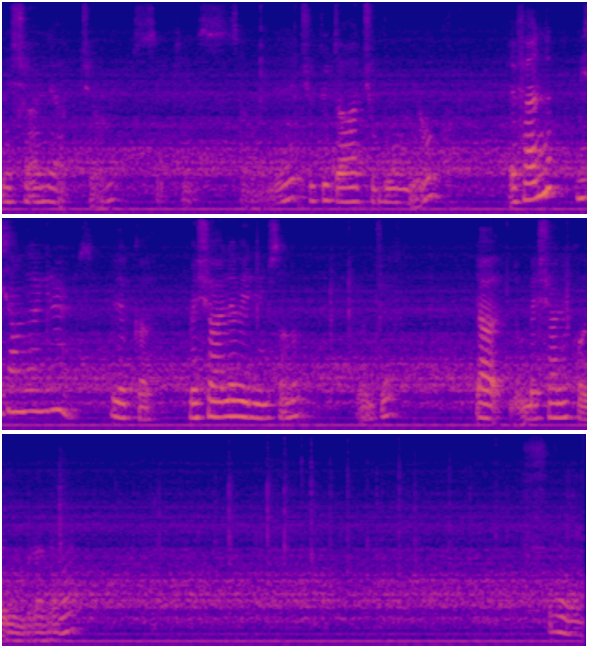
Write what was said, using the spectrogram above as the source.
meşale yapacağım. 8 tane. Çünkü daha çubuğum yok. Efendim? Bir sağlığa girer misin? Bir dakika. Meşale vereyim sana. Önce. Ya meşale koyayım buralara. Şuraya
